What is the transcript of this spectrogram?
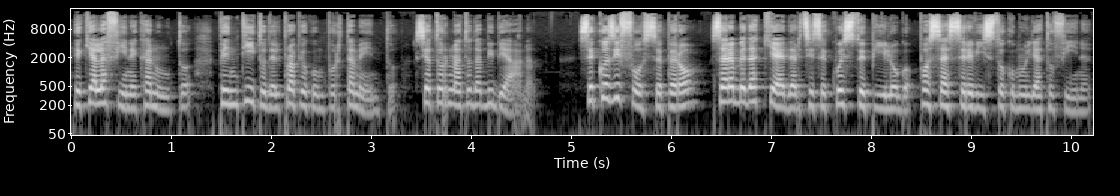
e che alla fine Canuto, pentito del proprio comportamento, sia tornato da Bibiana. Se così fosse però, sarebbe da chiedersi se questo epilogo possa essere visto come un lieto fine.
